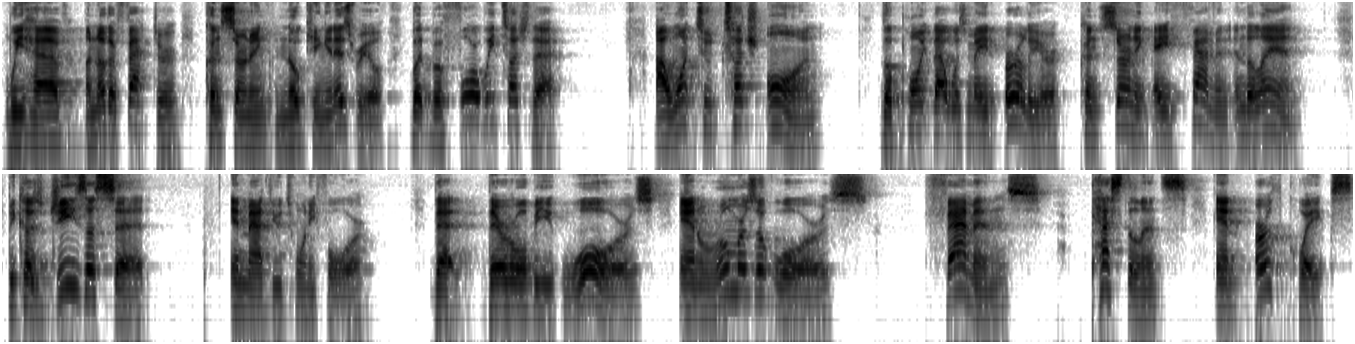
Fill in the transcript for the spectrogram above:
we have another factor concerning no king in Israel. But before we touch that, I want to touch on the point that was made earlier concerning a famine in the land. Because Jesus said in Matthew 24 that there will be wars and rumors of wars, famines, pestilence, and earthquakes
